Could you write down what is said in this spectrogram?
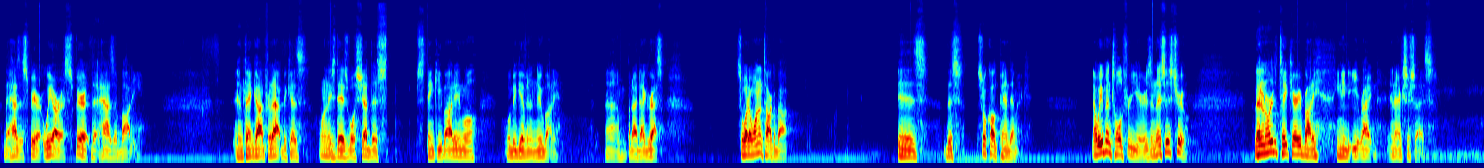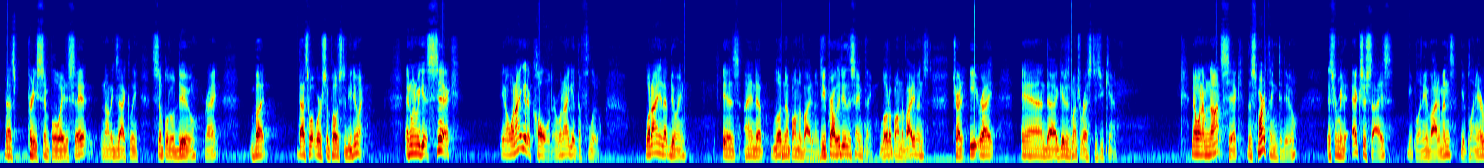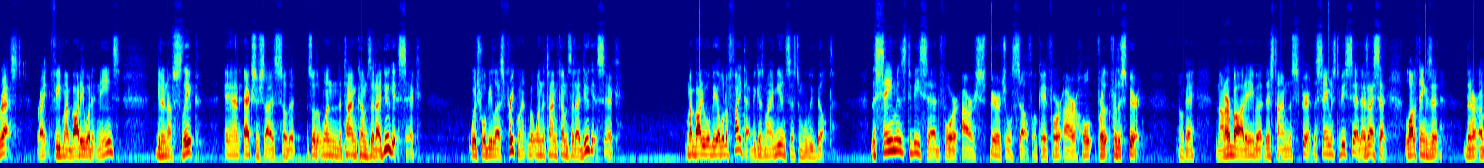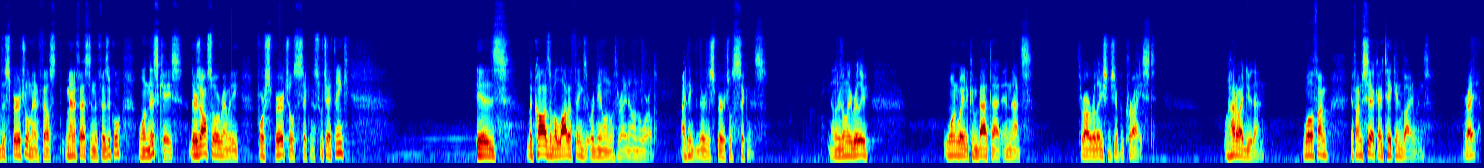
that has a spirit. We are a spirit that has a body. And thank God for that because one of these days we'll shed this stinky body and we'll we'll be given a new body. Um, but I digress. So what I want to talk about is this so-called pandemic. Now we've been told for years, and this is true, that in order to take care of your body, you need to eat right and exercise. That's pretty simple way to say it. Not exactly simple to do, right? But that's what we're supposed to be doing. And when we get sick, you know, when I get a cold or when I get the flu, what I end up doing is I end up loading up on the vitamins. You probably do the same thing. Load up on the vitamins, try to eat right, and uh, get as much rest as you can. Now, when I'm not sick, the smart thing to do is for me to exercise, get plenty of vitamins, get plenty of rest, right? Feed my body what it needs, get enough sleep, and exercise so that so that when the time comes that I do get sick, which will be less frequent, but when the time comes that I do get sick, my body will be able to fight that because my immune system will be built. The same is to be said for our spiritual self, okay? For our whole for for the spirit. Okay? Not our body, but this time the spirit. The same is to be said. As I said, a lot of things that, that are of the spiritual manifest, manifest in the physical. Well, in this case, there's also a remedy for spiritual sickness, which I think is the cause of a lot of things that we're dealing with right now in the world. I think that there's a spiritual sickness. Now, there's only really one way to combat that, and that's through our relationship with Christ. Well, how do I do that? Well, if I'm if I'm sick, I take in vitamins, right?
